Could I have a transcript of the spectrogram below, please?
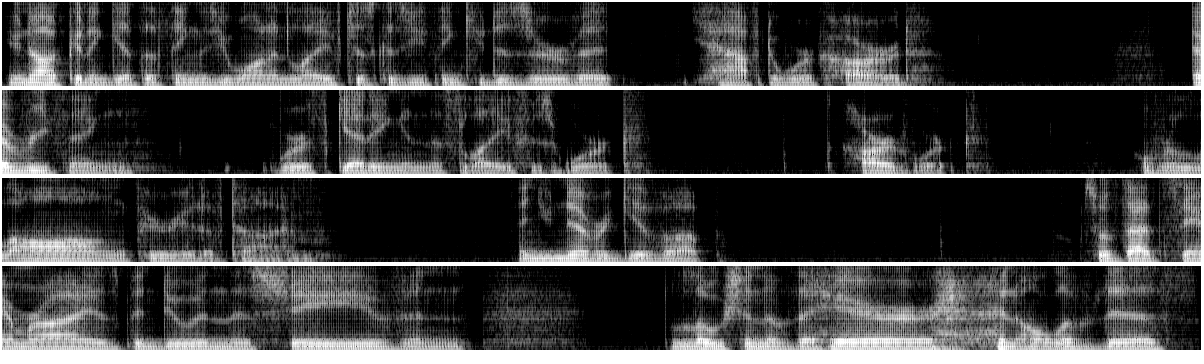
You're not going to get the things you want in life just because you think you deserve it. You have to work hard. Everything worth getting in this life is work, hard work, over a long period of time. And you never give up. So if that samurai has been doing this shave and lotion of the hair and all of this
